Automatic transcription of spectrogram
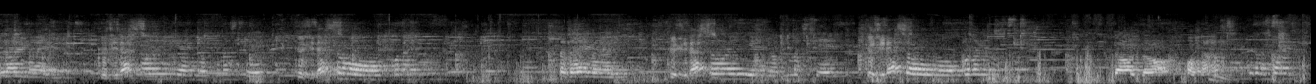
だいまよりクジラショーエリアにおきましてクジラショーを行います。ラショーエリアにおきましてクジラショーを行います。どうぞお楽しみください。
